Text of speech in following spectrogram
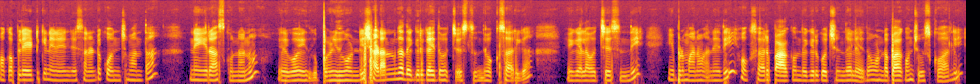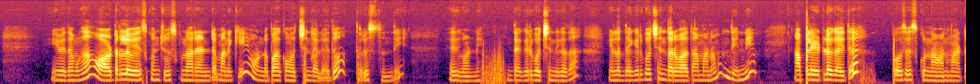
ఒక ప్లేట్కి నేను ఏం చేశానంటే కొంచెం అంతా నెయ్యి రాసుకున్నాను. ఇదిగో ఇదిగో ఇదిగోండి. సడన్గా దగ్గరికి అయితే వచ్చేస్తుంది ఒక్కసారిగా. ఇక ఇలా వచ్చేసింది. ఇప్పుడు మనం అనేది ఒకసారి పాకం దగ్గరికి వచ్చిందో లేదో ఉండపాకం చూసుకోవాలి. ఈ విధంగా వాటర్లో వేసుకొని చూసుకున్నారంటే మనకి ఉండపాకం వచ్చిందో లేదో తెలుస్తుంది. ఇదిగోండి దగ్గరికి వచ్చింది కదా. ఇలా దగ్గరికి వచ్చిన తర్వాత మనం దీన్ని ఆ ప్లేట్లోకి అయితే పోసేసుకున్నాం అనమాట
